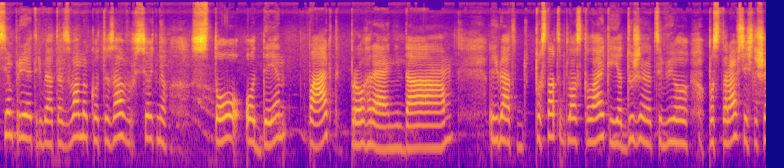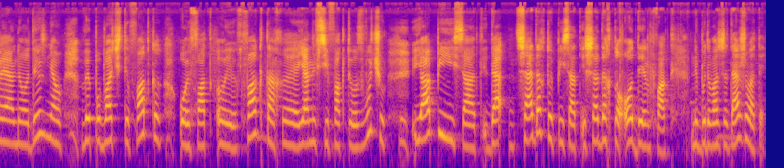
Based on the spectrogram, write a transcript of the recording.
Всім привіт, ребята! З вами Котозавр. Сьогодні 101 факт про Грені. Да. Ребят, поставте, будь ласка, лайки. Я дуже на це відео постарався. Якщо що я не один зняв, ви побачите в. Ой, факт, ой, фактах. е, Я не всі факти озвучу. Я 50, і де, ще дехто 50 і ще дехто один факт. Не буду вас задержувати.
